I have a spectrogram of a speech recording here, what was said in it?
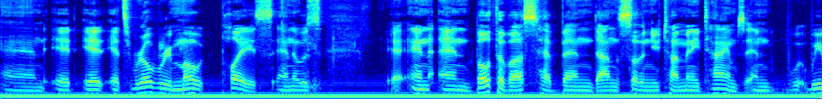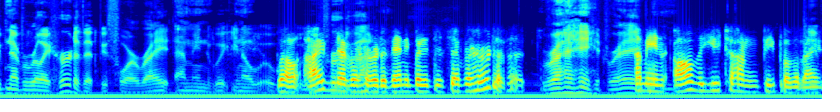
and it, it it's real remote place, and it was, and and both of us have been down to southern Utah many times, and w- we've never really heard of it before, right? I mean, we, you know. Well, I've never about heard it. of anybody that's ever heard of it. Right, right. I mean, all the Utah people that I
